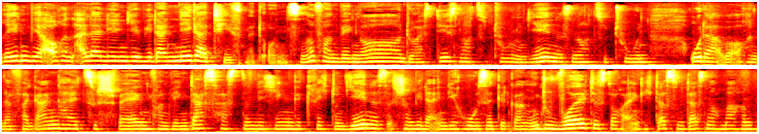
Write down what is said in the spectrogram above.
reden wir auch in aller Linie wieder negativ mit uns. Ne? Von wegen, oh, du hast dies noch zu tun und jenes noch zu tun. Oder aber auch in der Vergangenheit zu schwelgen, von wegen, das hast du nicht hingekriegt und jenes ist schon wieder in die Hose gegangen und du wolltest doch eigentlich das und das noch machen.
